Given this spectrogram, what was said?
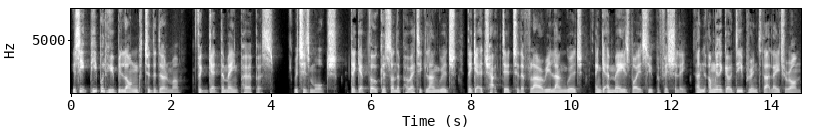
You see, people who belong to the Dharma forget the main purpose, which is moksha. They get focused on the poetic language, they get attracted to the flowery language, and get amazed by it superficially. And I'm going to go deeper into that later on.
